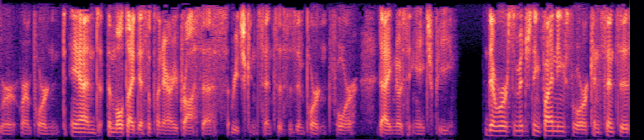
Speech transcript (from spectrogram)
were, were important. And the multidisciplinary process reached consensus is important for diagnosing HP. There were some interesting findings for consensus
